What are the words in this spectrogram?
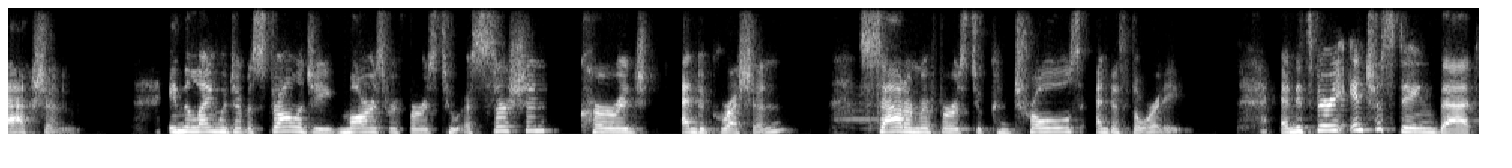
action. In the language of astrology, Mars refers to assertion, courage, and aggression. Saturn refers to controls and authority. And it's very interesting that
